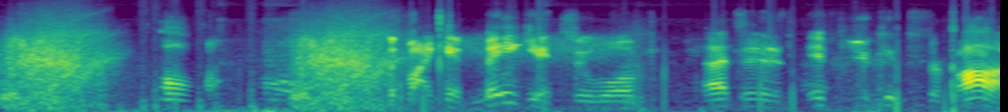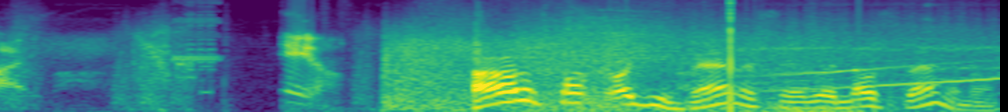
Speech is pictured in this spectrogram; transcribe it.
If I can make it to him, that's it. If you can survive. Damn. How the fuck are you vanishing with no stamina?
